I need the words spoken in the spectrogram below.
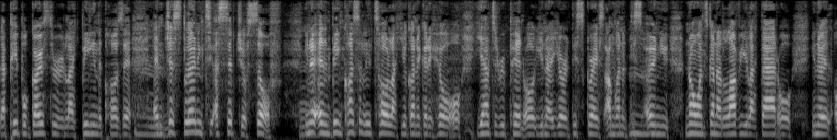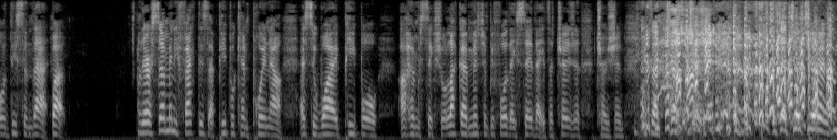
that people go through like being in the closet and mm. just learning to accept yourself you know, and being constantly told like you're gonna go to hell or you have to repent or you know you're a disgrace. I'm gonna disown you. No one's gonna love you like that or you know or this and that. But there are so many factors that people can point out as to why people are homosexual. Like I mentioned before, they say that it's a Trojan, Trojan. It's a Trojan. it's a Trojan.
